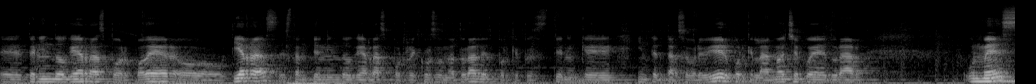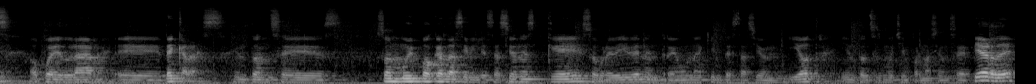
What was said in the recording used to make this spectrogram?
eh, teniendo guerras por poder o tierras, están teniendo guerras por recursos naturales porque pues tienen que intentar sobrevivir porque la noche puede durar un mes o puede durar eh, décadas. Entonces son muy pocas las civilizaciones que sobreviven entre una quinta estación y otra y entonces mucha información se pierde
